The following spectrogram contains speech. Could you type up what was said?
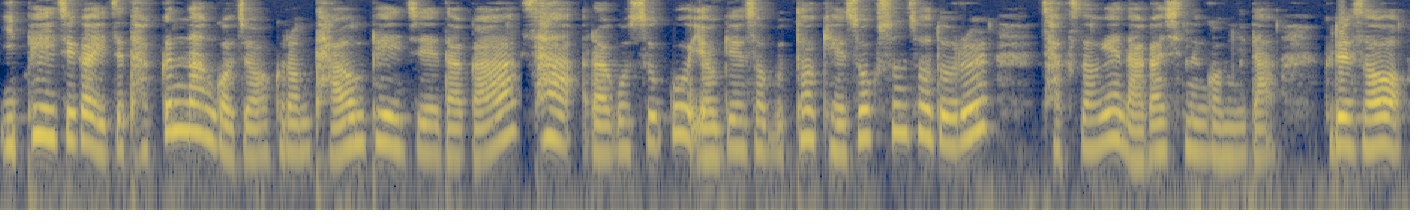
이 페이지가 이제 다 끝난 거죠. 그럼 다음 페이지에다가 4라고 쓰고 여기에서부터 계속 순서도를 작성해 나가시는 겁니다. 그래서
